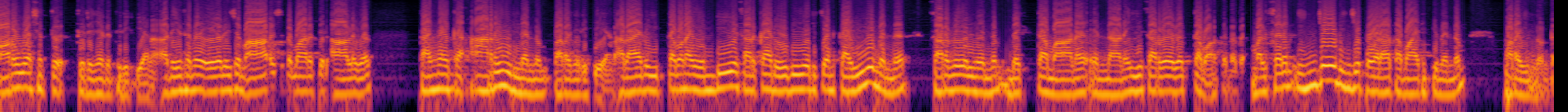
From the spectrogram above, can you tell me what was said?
മറുവശത്ത് തിരഞ്ഞെടുത്തിരിക്കുകയാണ്. അതേസമയം ഏകദേശം ആറ് ശതമാനത്തിൽ ആളുകൾ തങ്ങൾക്ക് അറിയില്ലെന്നും പറഞ്ഞിരിക്കുകയാണ്. അതായത് ഇത്തവണ എൻ ഡി എ സർക്കാർ രൂപീകരിക്കാൻ കഴിയുമെന്ന് സർവേയിൽ നിന്നും വ്യക്തമാണ് എന്നാണ് ഈ സർവേ വ്യക്തമാക്കുന്നത്. മത്സരം ഇഞ്ചോടിഞ്ച് പോരാട്ടമായിരിക്കുമെന്നും പറയുന്നുണ്ട്.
